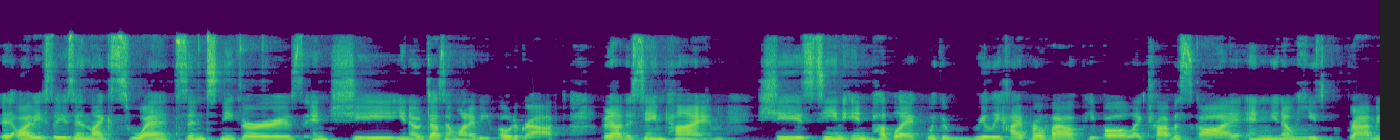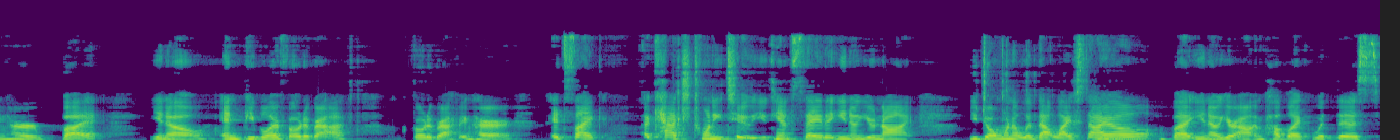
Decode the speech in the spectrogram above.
it obviously is in like sweats and sneakers, and she you know doesn't want to be photographed. But at the same time, she's seen in public with a really high profile people like Travis Scott, and you know Mhm. he's grabbing her butt, you know, and people are photographed, photographing her. It's like a catch 22. You can't say that, you know, you're not, you don't want to live that lifestyle, but, you know, you're out in public with this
